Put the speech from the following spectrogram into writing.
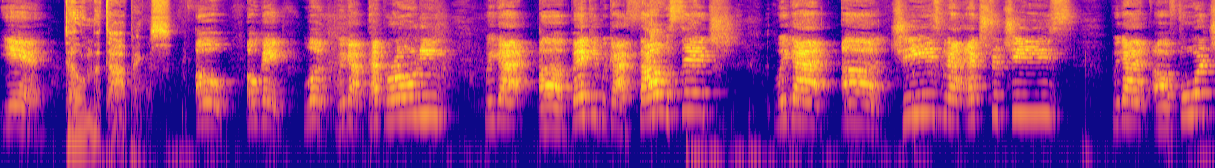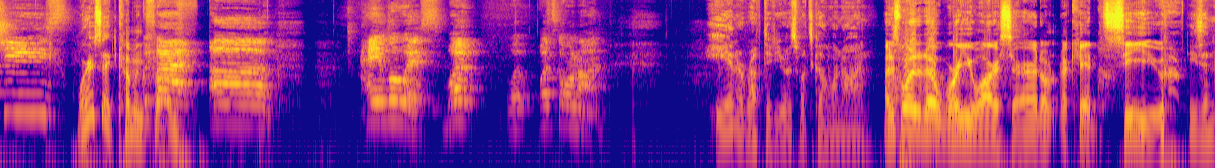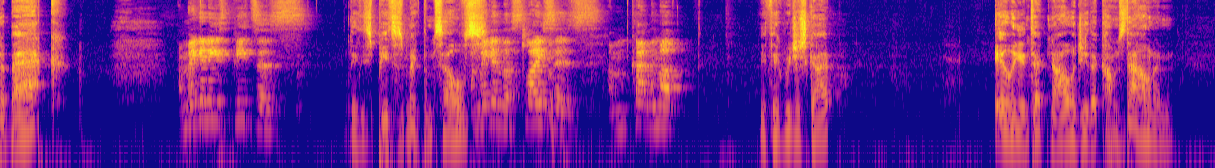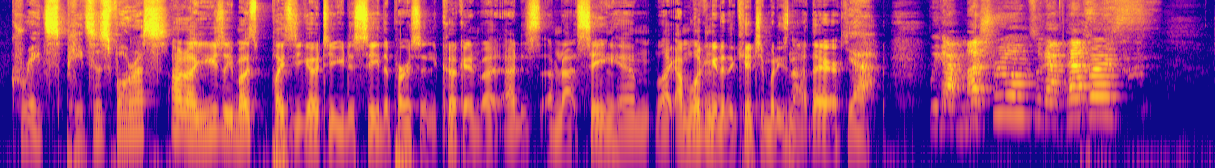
Yeah. tell him the toppings. Oh, okay. Look, we got pepperoni, we got uh, bacon, we got sausage, we got uh, cheese, we got extra cheese, we got uh, four cheese, Where's that coming we from? got uh, hey Louis, what, what what's going on? He interrupted you, is what's going on. I just wanted to know where you are, sir. I don't. I can't see you. He's in the back. I'm making these pizzas. Think these pizzas make themselves? I'm making the slices. I'm cutting them up. You think we just got alien technology that comes down and creates pizzas for us? I don't know. Usually, most places you go to, you just see the person cooking, but I just I'm not seeing him. Like I'm looking into the kitchen, but he's not there. Yeah. We got mushrooms, we got peppers,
